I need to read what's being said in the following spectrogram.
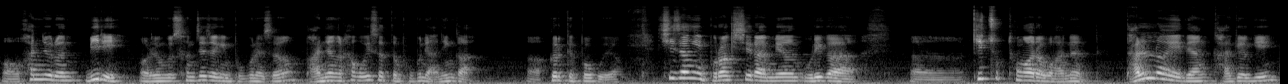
어, 환율은 미리 어느 정도 선제적인 부분에서 반영을 하고 있었던 부분이 아닌가 어, 그렇게 보고요. 시장이 불확실하면 우리가 어, 기축통화라고 하는 달러에 대한 가격이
